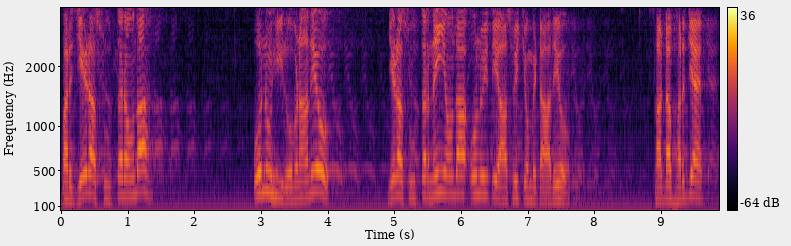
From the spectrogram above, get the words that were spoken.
ਪਰ ਜਿਹੜਾ ਸੂਤਰ ਆਉਂਦਾ, ਉਹਨੂੰ ਹੀਰੋ ਬਣਾ ਦਿਓ। ਜਿਹੜਾ ਸੂਤਰ ਨਹੀਂ ਆਉਂਦਾ, ਉਹਨੂੰ ਇਤਿਹਾਸ ਵਿੱਚੋਂ ਮਿਟਾ ਦਿਓ। ਸਾਡਾ ਫਰਜ਼ ਹੈ,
